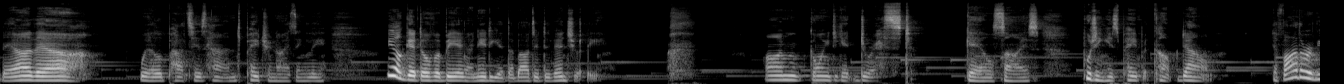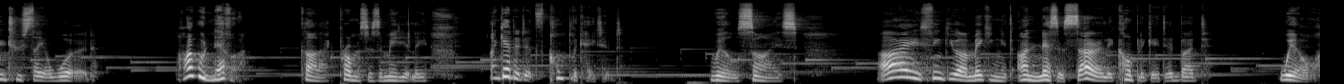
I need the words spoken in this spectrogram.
There, there. Will pats his hand patronizingly. You'll get over being an idiot about it eventually. I'm going to get dressed, Gale sighs, putting his paper cup down. If either of you two say a word. I would never, Karlach promises immediately. I get it, it's complicated. Will sighs. I think you are making it unnecessarily complicated, but. Will.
